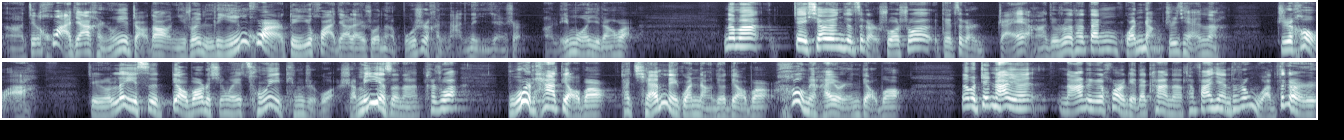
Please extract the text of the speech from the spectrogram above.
啊，这个画家很容易找到。你说临画对于画家来说呢，不是很难的一件事儿啊，临摹一张画。那么这萧元就自个儿说说给自个儿摘啊，就是说他当馆长之前呢，之后啊。这个类似调包的行为从未停止过，什么意思呢？他说，不是他调包，他前面那馆长就调包，后面还有人调包。那么侦查员拿这个画给他看呢，他发现，他说我自个儿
